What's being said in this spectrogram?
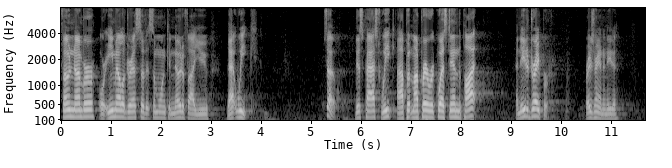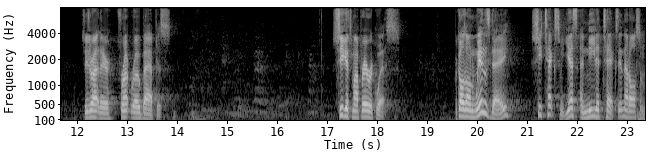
phone number or email address so that someone can notify you that week. So, this past week, I put my prayer request in the pot. Anita Draper. Raise your hand, Anita. She's right there, front row Baptist. She gets my prayer requests. Because on Wednesday, she texts me. Yes, Anita texts. Isn't that awesome?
